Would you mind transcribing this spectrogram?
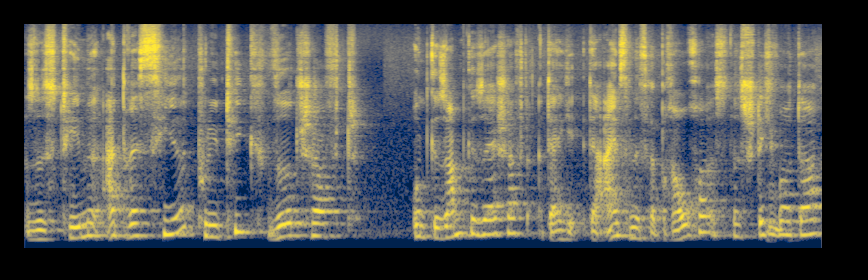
Systeme adressiert. Politik, Wirtschaft und Gesamtgesellschaft. Der, der einzelne Verbraucher ist das Stichwort da.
